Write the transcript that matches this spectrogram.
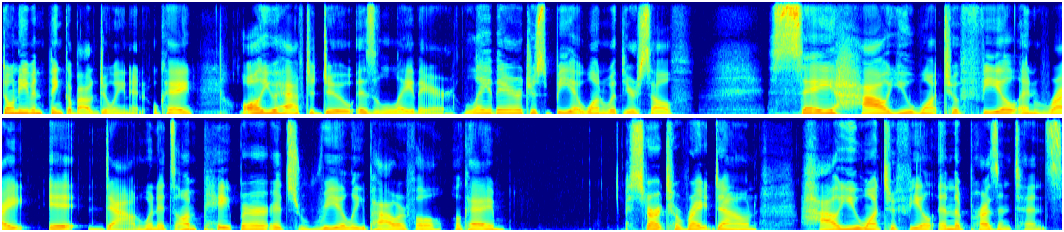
don't even think about doing it, okay? All you have to do is lay there. Lay there, just be at one with yourself. Say how you want to feel and write it down. When it's on paper, it's really powerful, okay? Start to write down how you want to feel in the present tense.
